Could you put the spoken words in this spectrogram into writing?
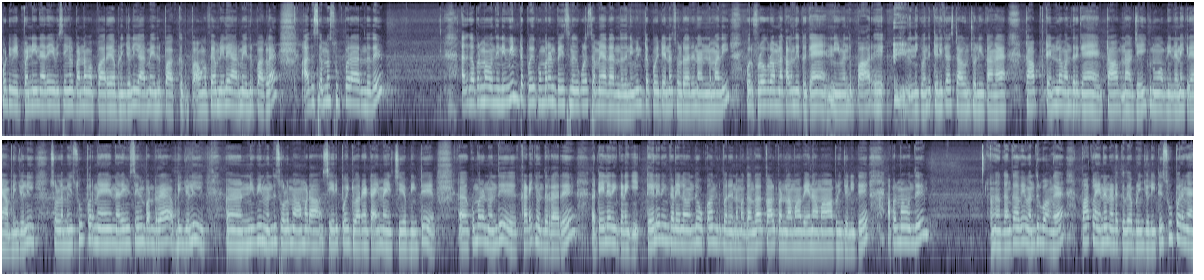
மோட்டிவேட் பண்ணி நிறைய விஷயங்கள் பண்ண வைப்பார் அப்படின்னு சொல்லி யாருமே எதிர்பார்க்குது அவங்க ஃபேமிலியில் யாருமே எதிர்பார்க்கல. அது செம்ம சூப்பராக இருந்தது. அதுக்கப்புறமா வந்து நிவின்கிட்ட போய் குமரன் பேசினது கூட செம்மையாக தான் இருந்தது. நிவின்கிட்ட போயிட்டு என்ன சொல்கிறாரு நான் இந்த மாதிரி ஒரு ப்ரோக்ராமில் கலந்துகிட்ருக்கேன் நீ வந்து பாரு. இன்றைக்கி வந்து டெலிகாஸ்ட் ஆகுன்னு சொல்லியிருக்காங்க. டாப் டென்னில் வந்திருக்கேன். டாப் நான் ஜெயிக்கணும் அப்படின்னு நினைக்கிறேன். அப்படின்னு சொல்லி சொல்லமே சூப்பர்ண்ணே நிறைய விஷயம் பண்ணுற அப்படின்னு சொல்லி நிவின் வந்து சொல்லுமே ஆமாடா சரி போயிட்டு வரேன் டைம் ஆயிடுச்சு அப்படின்ட்டு குமரன் வந்து கடைக்கு வந்துடுறாரு. டெய்லரிங் கடைக்கு. டெய்லரிங் கடையில் வந்து உட்காந்துருப்பாரு நம்ம கங்கா கால் பண்ணலாமா வேணாமா? அப்படின்னு சொல்லிட்டு அப்புறமா வந்து கங்காவே வந்துடுவாங்க பார்க்கலாம் என்ன நடக்குது அப்படின்னு சொல்லிட்டு சூப்பருங்க.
